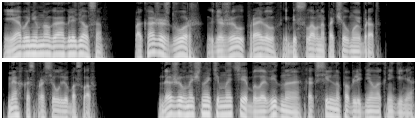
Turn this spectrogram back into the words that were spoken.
«Я бы немного огляделся. Покажешь двор, где жил, правил и бесславно почил мой брат?» — мягко спросил Любослав. Даже в ночной темноте было видно, как сильно побледнела княгиня.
